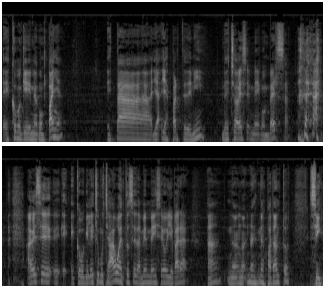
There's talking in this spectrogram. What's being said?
es como que me acompaña. Está, ya, es parte de mí. De hecho, a veces me conversa. a veces eh, eh, como que le echo mucha agua, entonces también me dice, oye, para, ¿ah? no, no, no, es, no es para tanto. Sí,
